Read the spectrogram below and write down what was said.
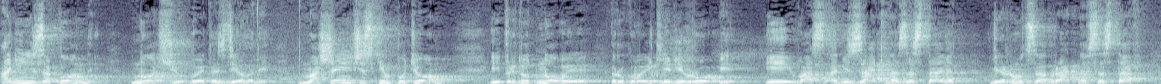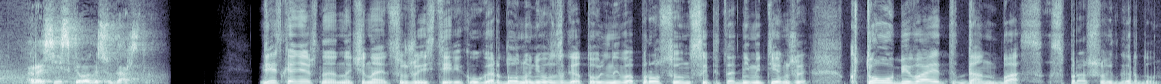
Они незаконны. Ночью вы это сделали. Мошенническим путем. И придут новые руководители в Европе, и вас обязательно заставят вернуться обратно в состав российского государства. Здесь, конечно, начинается уже истерика у Гордона, у него заготовленные вопросы, он сыпет одним и тем же. «Кто убивает Донбасс?» – спрашивает Гордон.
